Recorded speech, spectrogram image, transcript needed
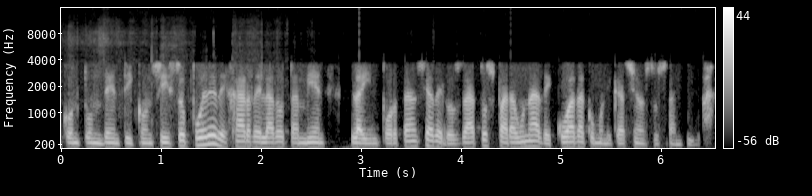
contundente y conciso puede dejar de lado también la importancia de los datos para una adecuada comunicación sustantiva.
